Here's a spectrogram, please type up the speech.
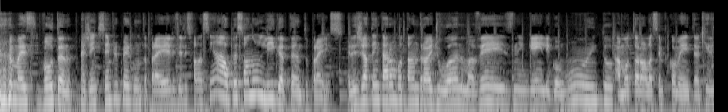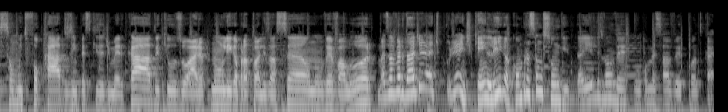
mas voltando, a gente sempre pergunta para eles, eles falam assim: ah, o pessoal não liga tanto para isso. Eles já tentaram botar Android One uma vez, ninguém ligou muito. A Motorola sempre comenta que eles são muito focados em pesquisa de mercado e que o usuário não liga para atualização, não vê valor. Mas a verdade é, tipo, gente, quem liga, compra Samsung. Daí eles vão ver, vão começar a ver quanto cai.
